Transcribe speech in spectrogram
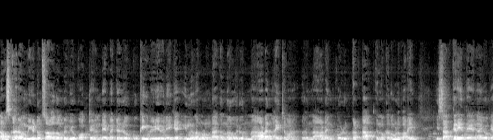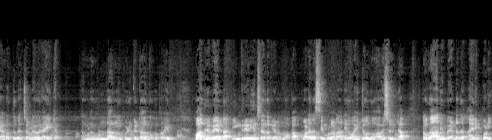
നമസ്കാരം വീണ്ടും സ്വാഗതം റിവ്യൂ കോക്ടെയിലിന്റെ മറ്റൊരു കുക്കിംഗ് വീഡിയോയിലേക്ക്. ഇന്ന് നമ്മൾ ഉണ്ടാക്കുന്ന ഒരു നാടൻ ഐറ്റമാണ്. ഒരു നാടൻ കൊഴുക്കട്ട എന്നൊക്കെ നമ്മൾ പറയും. ഈ ശർക്കരയും തേങ്ങയും ഒക്കെ അകത്ത് വെച്ചുള്ള ഒരു ഐറ്റം. നമ്മൾ ഉണ്ടാകുന്ന കൊഴുക്കട്ട എന്നൊക്കെ പറയും. അപ്പൊ അതിന് വേണ്ട ഇൻഗ്രീഡിയൻസ് എന്തൊക്കെയാണെന്ന് നോക്കാം. വളരെ സിമ്പിൾ ആണ്. അധികം ഐറ്റം ഒന്നും ആവശ്യമില്ല. നമുക്ക് ആദ്യം വേണ്ടത് അരിപ്പൊടി.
